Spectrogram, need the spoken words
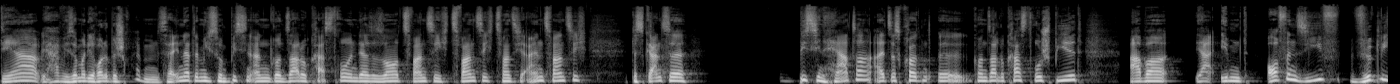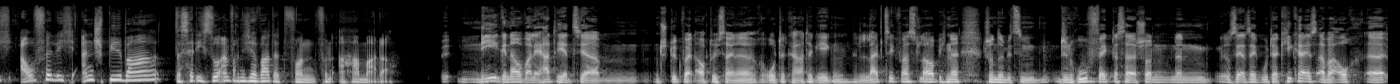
der, ja, wie soll man die Rolle beschreiben? Es erinnerte mich so ein bisschen an Gonzalo Castro in der Saison 2020, 2021. Das Ganze bisschen härter, als es äh, Gonzalo Castro spielt, aber ja, eben offensiv wirklich auffällig anspielbar. Das hätte ich so einfach nicht erwartet von, von Ahamada. Nee, genau, weil er hatte jetzt ja ein Stück weit auch durch seine rote Karte gegen Leipzig was, glaube ich, ne, schon so ein bisschen den Ruf weg, dass er schon ein sehr, sehr guter Kicker ist, aber auch äh,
